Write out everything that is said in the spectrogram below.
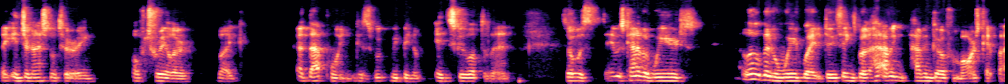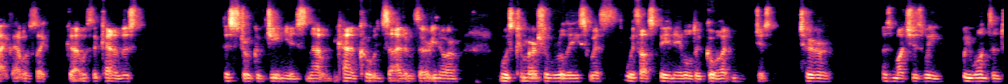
like international touring of Trailer, like at that point because we'd been in school up to then. So it was it was kind of a weird, a little bit of a weird way to do things. But having having Girl from Mars kept back, that was like that was the kind of this the stroke of genius, and that kind of coincided with our you know our most commercial release with with us being able to go out and just tour as much as we we wanted.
